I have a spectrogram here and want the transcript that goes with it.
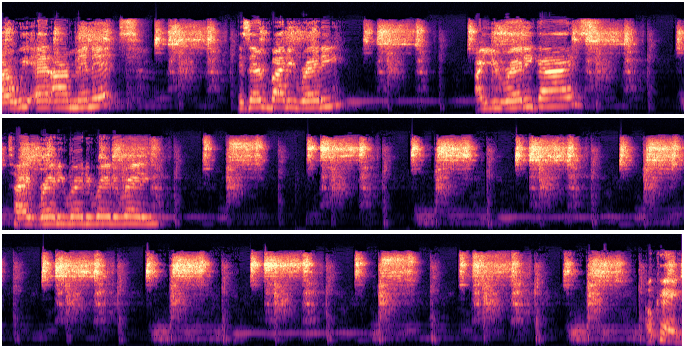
Are we at our minute? Is everybody ready? Are you ready, guys? Type ready, ready, ready, ready. Okay,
